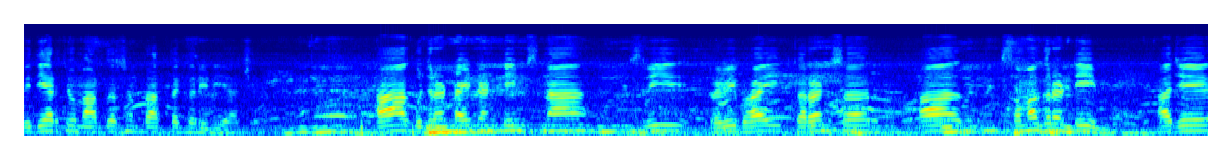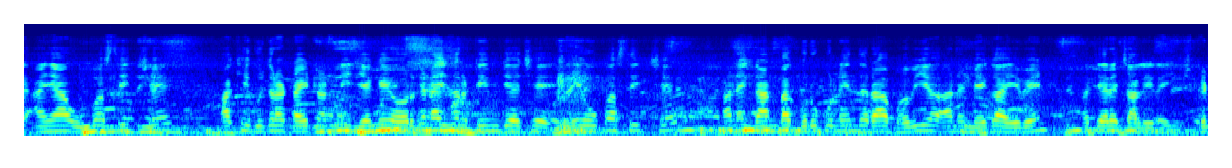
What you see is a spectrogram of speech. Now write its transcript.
વિદ્યાર્થીઓ માર્ગદર્શન પ્રાપ્ત કરી રહ્યા છે. આ ગુજરાત ટાઇટન ટીમ્સના શ્રી રવિભાઈ કરણ સર આ સમગ્ર ટીમ આજે અહીંયા ઉપસ્થિત છે. આખી ગુજરાત ટાઇટનની જે કંઈ ઓર્ગેનાઇઝર ટીમ જે છે એ ઉપસ્થિત છે અને જ્ઞાનબાગ ગુરુકુલની અંદર આ ભવ્ય અને મેગા ઇવેન્ટ અત્યારે ચાલી રહી છે.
